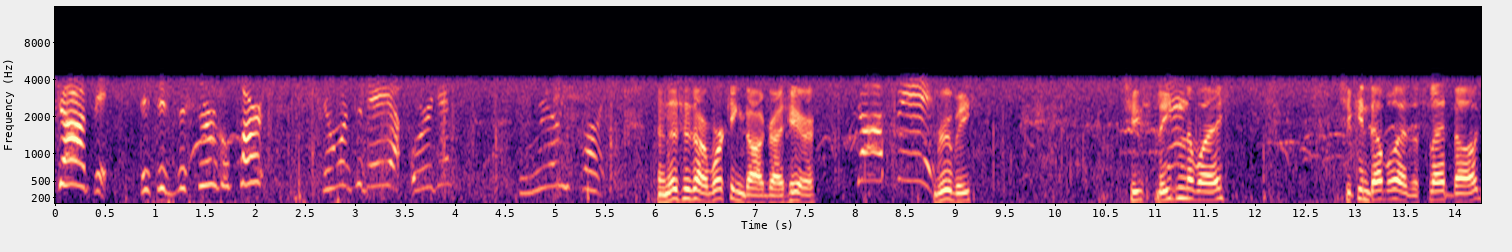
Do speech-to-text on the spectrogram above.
Stop it! This is the circle part. Doing today at Oregon. It's really fun. And this is our working dog right here, Stop it! Ruby. She's leading the way. She can double as a sled dog.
